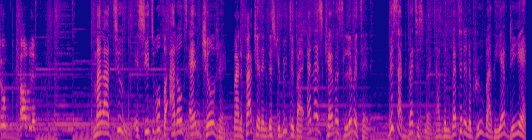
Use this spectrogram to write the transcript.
no problem. Malatu is suitable for adults and children. Manufactured and distributed by NS Chemist Limited. This advertisement has been vetted and approved by the FDA.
